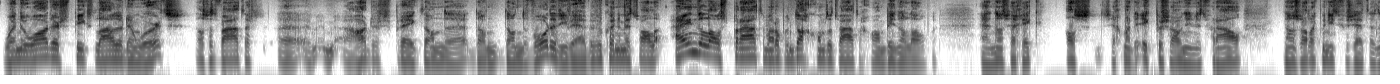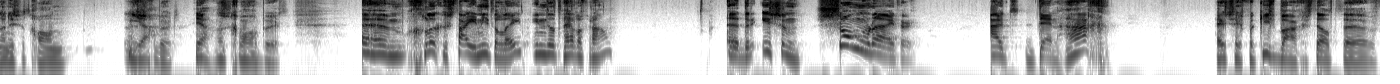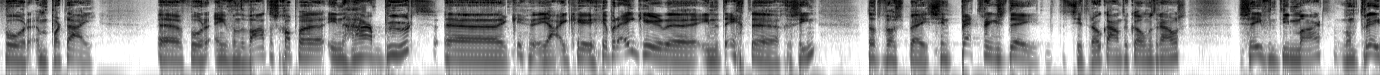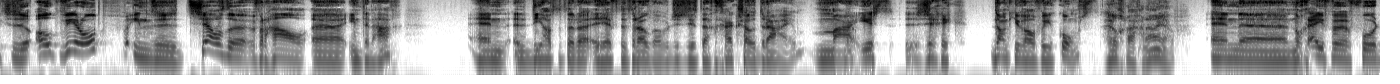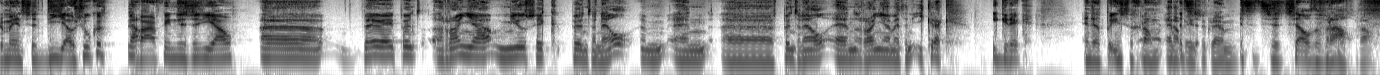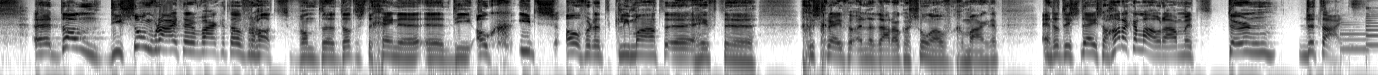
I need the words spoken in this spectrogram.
When the water speaks louder than words... als het water eh, harder spreekt dan de, dan, dan de woorden die we hebben... we kunnen met z'n allen eindeloos praten... maar op een dag komt het water gewoon binnenlopen. En dan zeg ik, als zeg maar de ik-persoon in het verhaal... dan zal ik me niet verzetten. Dan is het gewoon dat is Ja. gebeurd. Ja, dat is gewoon gebeurd. Ehm, gelukkig sta je niet alleen in dat hele verhaal. Eh, er is een songwriter uit Den Haag. Heeft zich verkiesbaar gesteld eh, voor een partij. Eh, voor een van de waterschappen in haar buurt. Eh, ik, ja, ik, ik heb er één keer eh, in het echt gezien. Dat was bij St. Patrick's Day. Dat zit er ook aan te komen trouwens. 17 maart. Dan treedt ze er ook weer op. In hetzelfde verhaal in Den Haag. En die had het er, heeft het er ook over. Dus dit ga ik zo draaien. Maar eerst zeg ik dankjewel voor je komst. Heel graag gedaan, Jaap. En nog even voor de mensen die jou zoeken. Waar vinden ze jou? Uh, www.ranjamusic.nl um, en, uh, .nl en Ranja met een Y. Y. En op Instagram. En op Instagram. Het, het is hetzelfde verhaal. Uh, dan die songwriter waar ik het over had. Want uh, dat is degene uh, die ook iets over het klimaat heeft geschreven. En daar ook een song over gemaakt heeft. En dat is deze Hanneke Laura met Turn the Tide.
